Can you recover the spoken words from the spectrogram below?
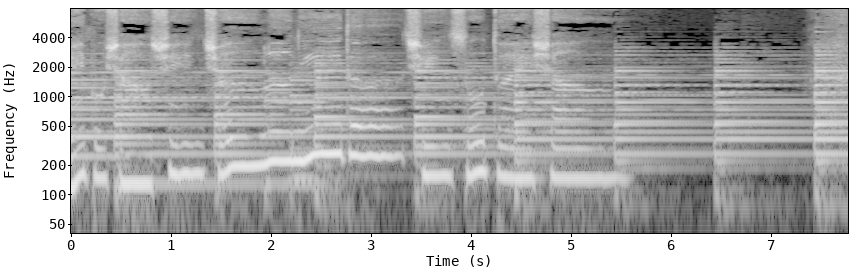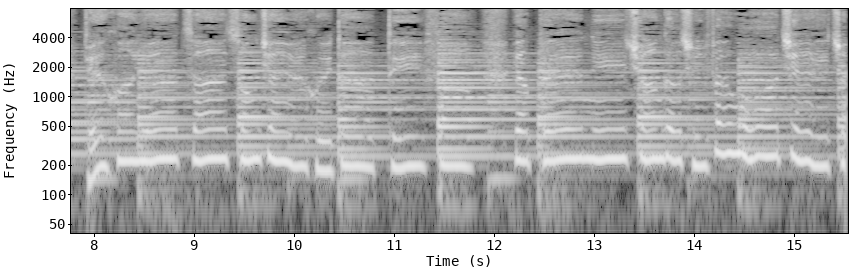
一不小心成了你的倾诉对象。电话约在从前约会的地方，要陪你唱歌吃饭，我结账，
